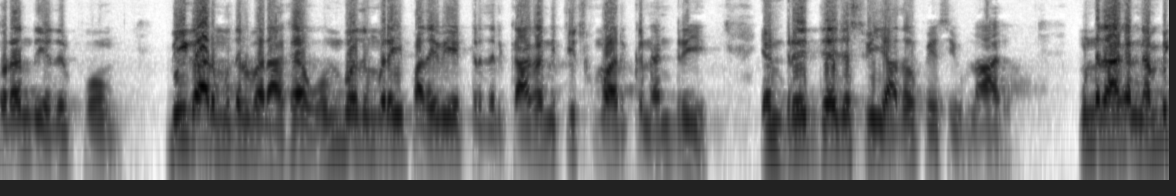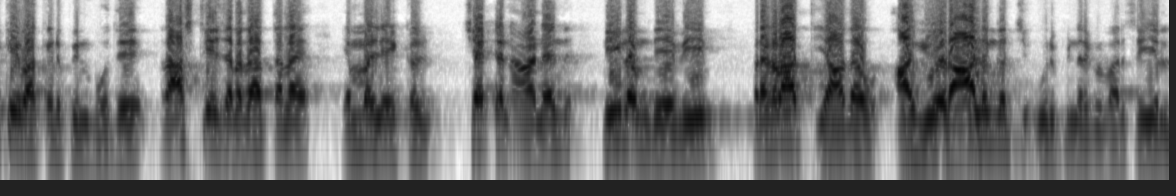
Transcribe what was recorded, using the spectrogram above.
தொடர்ந்து எதிர்ப்போம். பீகார் முதல்வராக ஒன்பது முறை பதவியேற்றதற்காக நிதிஷ்குமாருக்கு நன்றி என்று தேஜஸ்வி யாதவ் பேசியுள்ளார். முன்னதாக நம்பிக்கை வாக்கெடுப்பின் போது ராஷ்டிரிய ஜனதா தள எம்எல்ஏக்கள் சேட்டன் ஆனந்த் நீலம் தேவி பிரகலாத் யாதவ் ஆகியோர் ஆளுங்கட்சி உறுப்பினர்கள் வரிசையில்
